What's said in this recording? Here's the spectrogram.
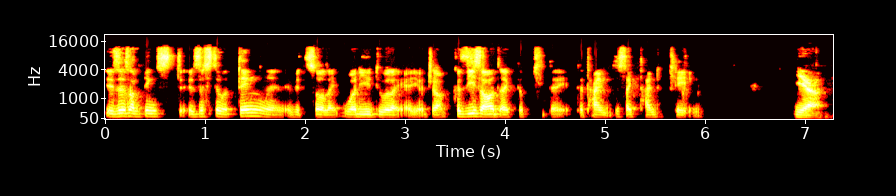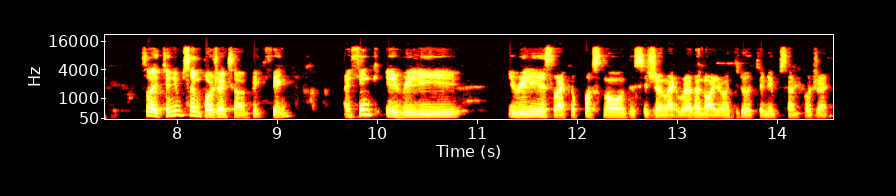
is there something st- is there still a thing and if it's so like what do you do like at your job because these are like the, the, the time just like time to play yeah so like 20% projects are a big thing i think it really it really is like a personal decision, like whether or not you want to do a 20% project.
